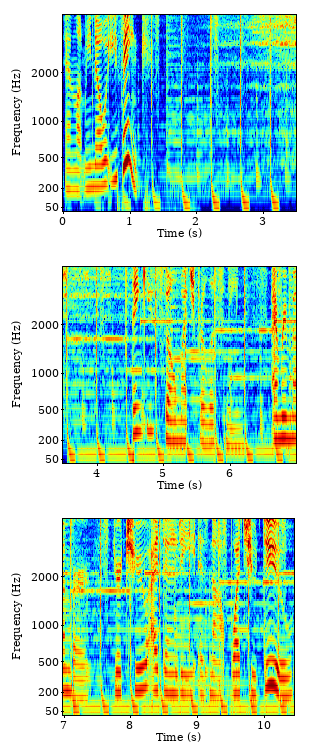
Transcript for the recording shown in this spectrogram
and let me know what you think. Thank you so much for listening. And remember, your true identity is not what you do,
